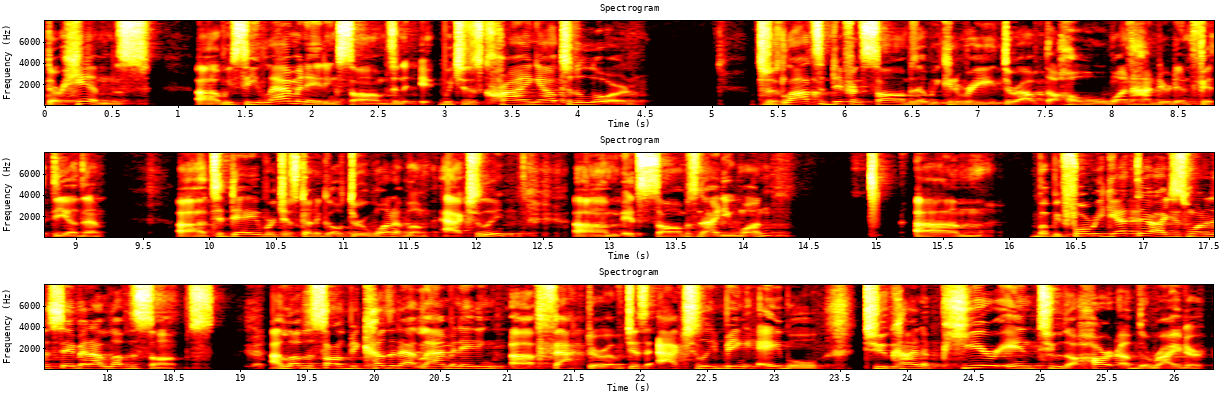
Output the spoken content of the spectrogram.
They're hymns. Uh, we see lamenting Psalms, and, which is crying out to the Lord. So there's lots of different Psalms that we can read throughout the whole 150 of them. Uh, today, we're just going to go through one of them, actually. Um, it's Psalms 91. Um, but before we get there, I just wanted to say, man, I love the Psalms. I love the Psalms because of that lamenting uh, factor of just actually being able to kind of peer into the heart of the writer.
